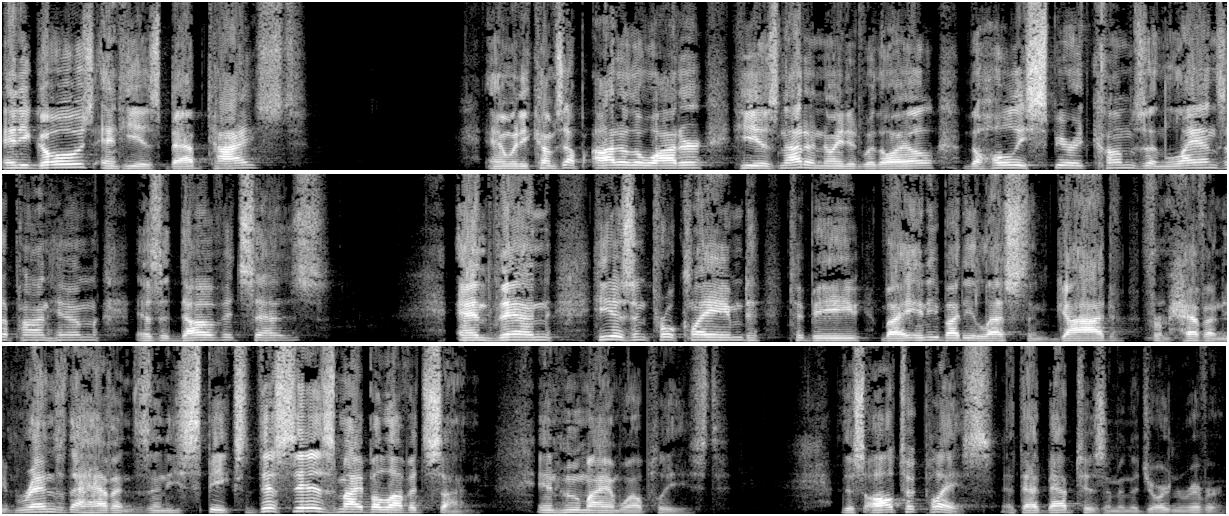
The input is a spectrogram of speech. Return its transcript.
And he goes and he is baptized. And when he comes up out of the water, he is not anointed with oil. The Holy Spirit comes and lands upon him as a dove, it says. And then he isn't proclaimed to be by anybody less than God from heaven. He rends the heavens and he speaks, This is my beloved Son, in whom I am well pleased. This all took place at that baptism in the Jordan River.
